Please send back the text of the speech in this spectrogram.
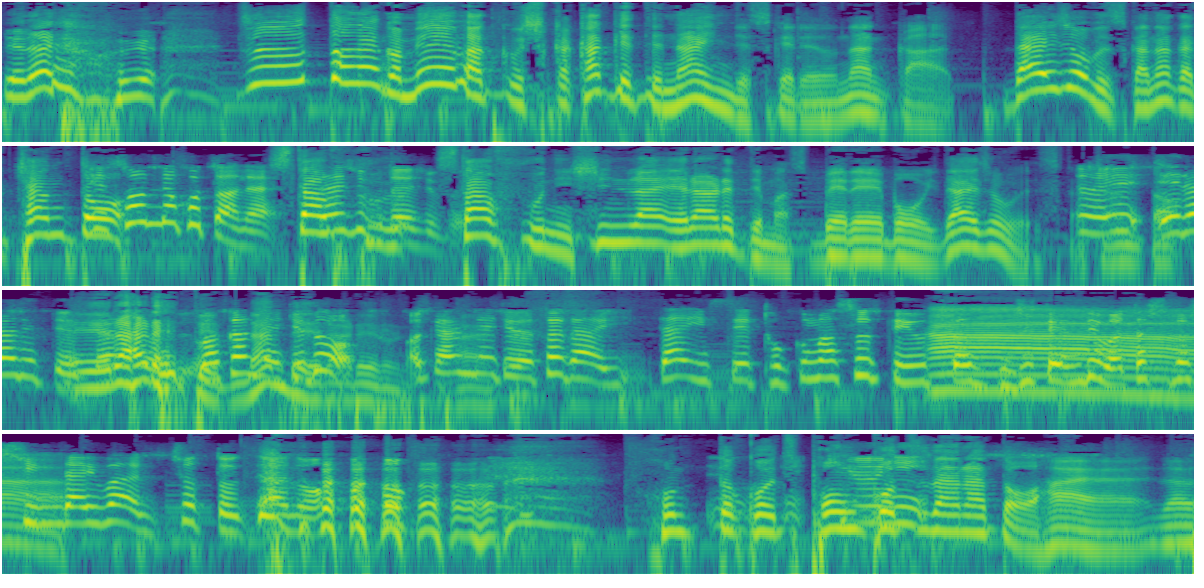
や、なんか僕、ずーっとなんか迷惑しかかけてないんですけれど、なんか、大丈夫ですか？なんかちゃんと、そんなことはない。スタ大丈夫、大丈ッフ、ス夫。タッフに信頼得られてます？ベレーボーイ。大丈夫ですか？え、と得られてる。得られてる？わかんないけど、わかんないけど、ただ、第一声、徳増って言った時点で、私の信頼は、ちょっと、あの、ほんとこいつポンコツだなと。はい。だ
